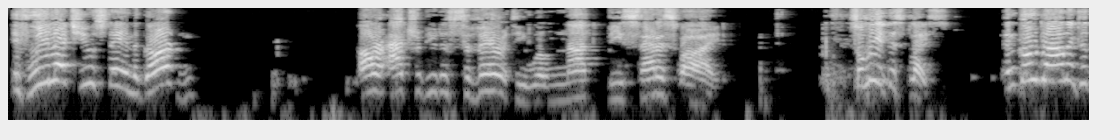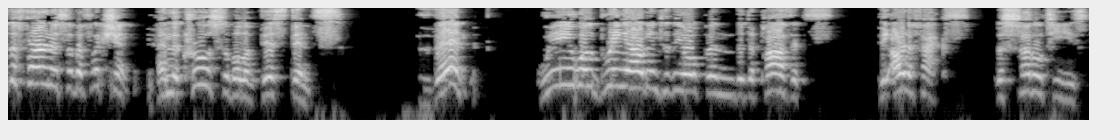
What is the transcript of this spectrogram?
If we let you stay in the garden, our attribute of severity will not be satisfied. So leave this place and go down into the furnace of affliction and the crucible of distance. Then we will bring out into the open the deposits, the artifacts, the subtleties,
